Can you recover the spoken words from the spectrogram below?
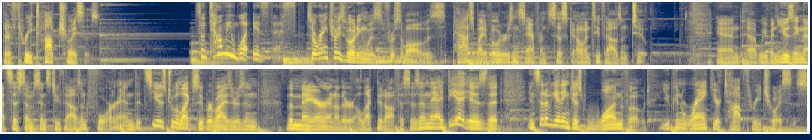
they're three top choices. So tell me, what is this? So ranked choice voting was first of all it was passed by voters in San Francisco in 2002. And uh, we've been using that system since 2004, and it's used to elect supervisors and the mayor and other elected offices. And the idea is that instead of getting just one vote, you can rank your top three choices.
